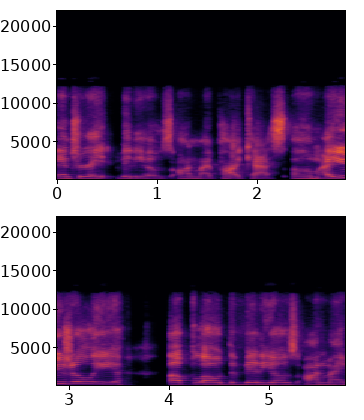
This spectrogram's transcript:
integrate videos on my podcast. Um, I usually upload the videos on my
